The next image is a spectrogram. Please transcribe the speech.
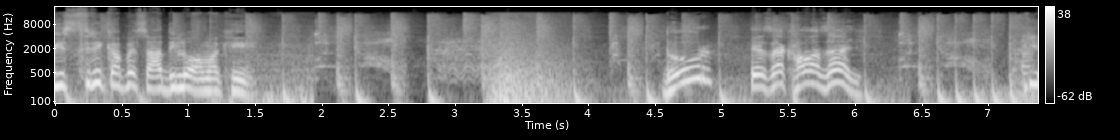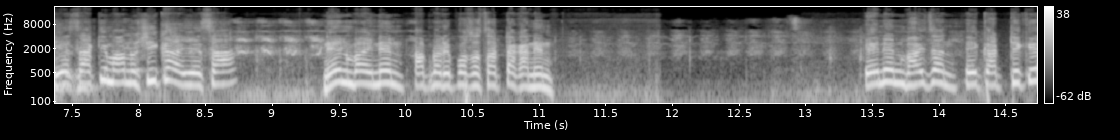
বিশ্রী কাপে চা দিল আমাকে। ধুর এ চা খাওয়া যায়। এ চা কি মানুষই খায় এ চা? নেন ভাই নেন আপনার এই পঁচাশ টাকা নেন। এই নেন ভাইজান এই কার্ড থেকে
